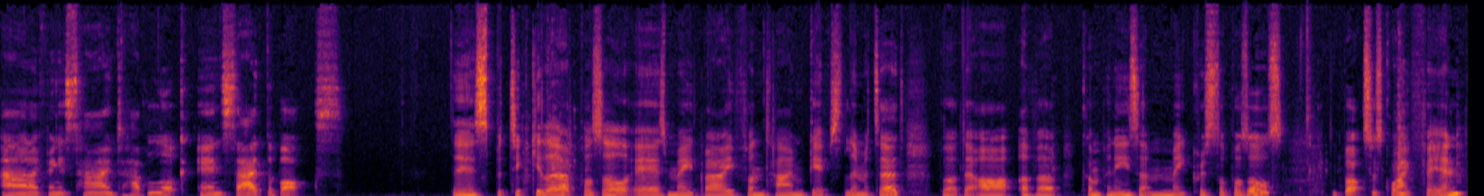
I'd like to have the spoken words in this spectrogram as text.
and I think it's time to have a look inside the box. This particular puzzle is made by Funtime Gifts Limited, but there are other companies that make crystal puzzles. The box is quite thin,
